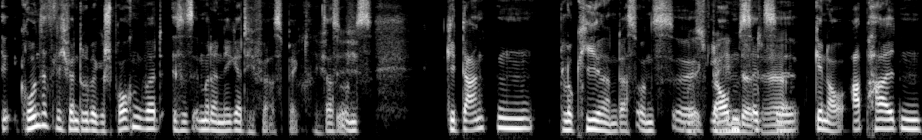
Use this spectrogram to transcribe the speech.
Äh, grundsätzlich, wenn darüber gesprochen wird, ist es immer der negative Aspekt, Richtig. dass uns Gedanken blockieren, dass uns äh, Glaubenssätze ja. genau abhalten,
